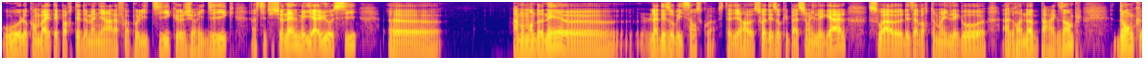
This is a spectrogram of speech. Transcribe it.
où le combat était porté de manière à la fois politique, juridique, institutionnelle, mais il y a eu aussi, à un moment donné, euh, la désobéissance, quoi. C'est-à-dire euh, soit des occupations illégales, soit euh, des avortements illégaux à Grenoble, par exemple. Donc,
